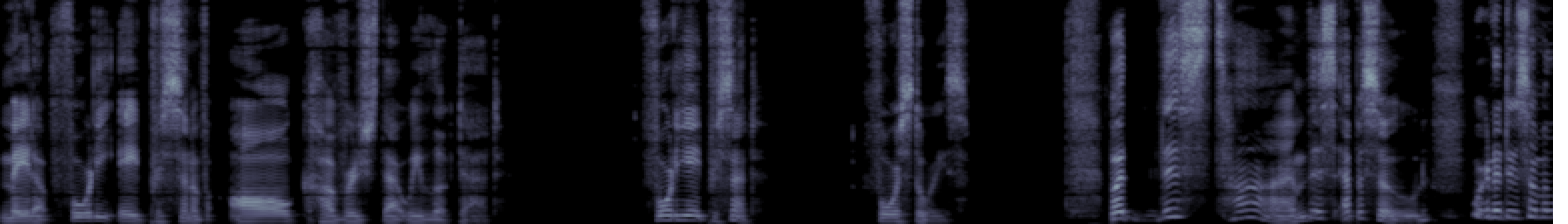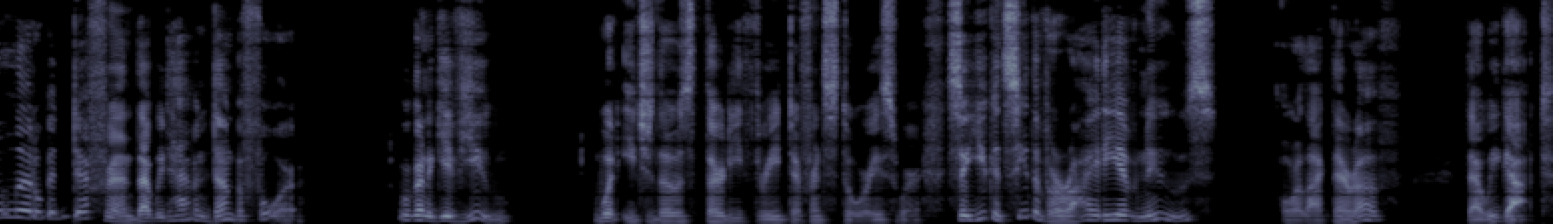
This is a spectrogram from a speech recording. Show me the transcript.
made up 48% of all coverage that we looked at. 48%. Four stories. But this time, this episode, we're going to do something a little bit different that we haven't done before. We're going to give you what each of those 33 different stories were so you can see the variety of news, or lack thereof, that we got.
